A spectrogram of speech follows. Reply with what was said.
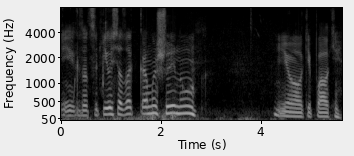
Их зацепился за камышину. Елки-палки.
